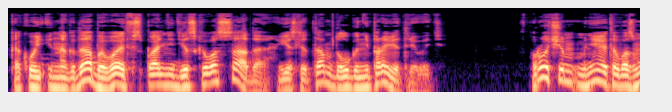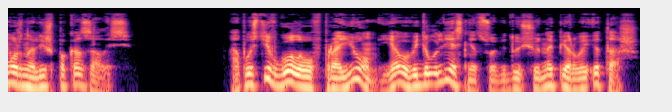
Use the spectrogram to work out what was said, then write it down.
какой иногда бывает в спальне детского сада, если там долго не проветривать. Впрочем, мне это, возможно, лишь показалось. Опустив голову в проем, я увидел лестницу, ведущую на первый этаж,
